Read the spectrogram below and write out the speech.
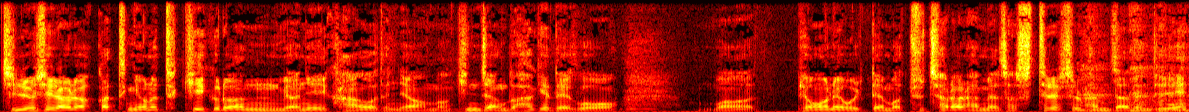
진료실 혈압 같은 경우는 특히 그런 면이 강하거든요. 뭐 긴장도 하게 되고 뭐 병원에 올 때 뭐 주차를 하면서 스트레스를 받는다든지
